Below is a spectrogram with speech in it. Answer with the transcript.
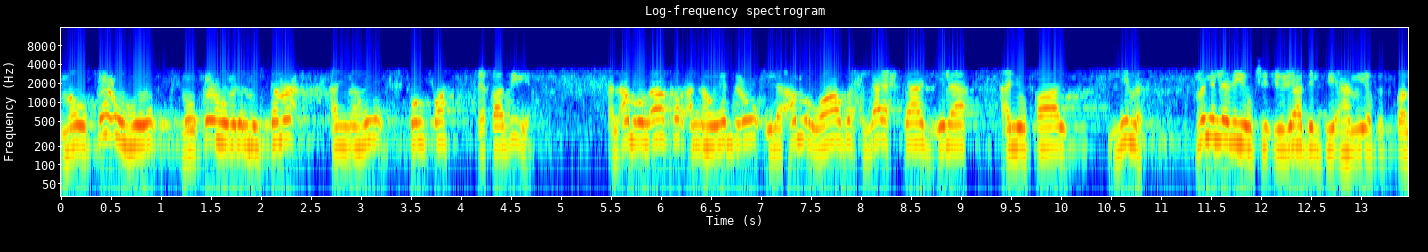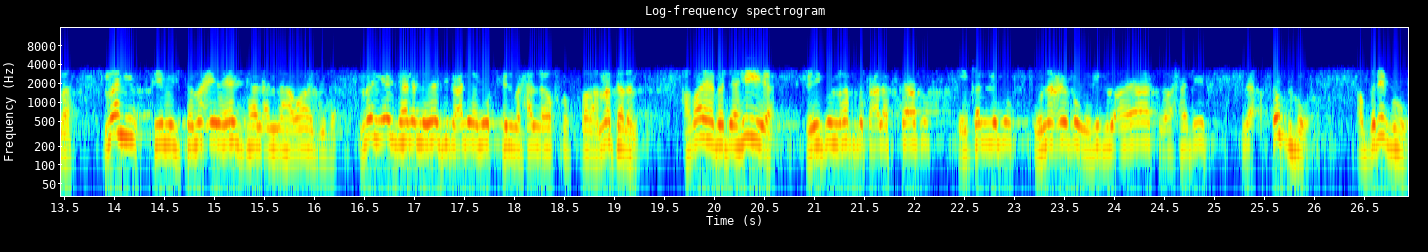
موقعه موقعه من المجتمع أنه سلطة عقابية. الأمر الآخر أنه يدعو إلى أمر واضح لا يحتاج إلى أن يقال لمن؟ من الذي يجادل في أهمية الصلاة؟ من في مجتمعنا يجهل أنها واجبة؟ من يجهل انه يجب عليه أن يقفل المحل وقت الصلاة؟ مثلا قضايا بديهية فيقول ربك على كتافه يكلمه ونعظه ويجيب له آيات وأحاديث لا خذه أضربه.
